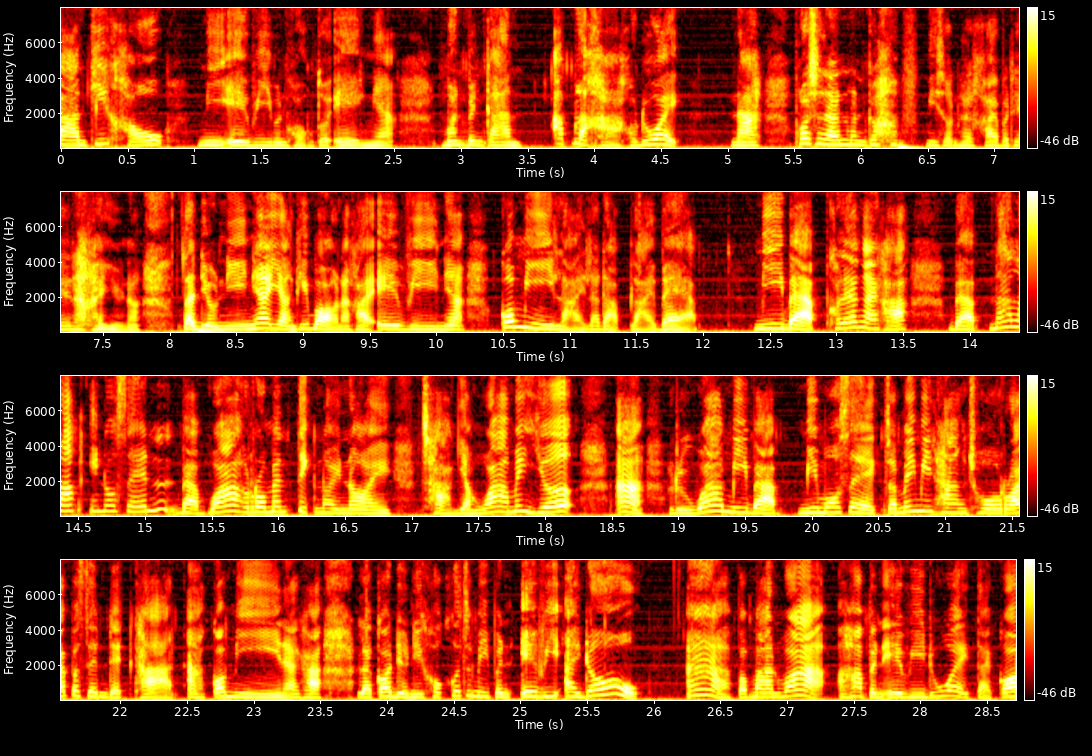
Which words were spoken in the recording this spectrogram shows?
การที่เขามี AV เป็นของตัวเองเนี่ย มันเป็นการ up ราคาเขาด้วยนะ เพราะฉะนั้นมันก็มีส่วนคล้ายๆประเทศไทยอยู่นะ แต่เดี๋ยวนี้เนี่ยอย่างที่บอกนะคะ AV เนี่ยก็มีหลายระดับหลายแบบ มีแบบเขาเรียกไงคะ แบบน่ารัก innocent แบบว่าโรแมนติกหน่อยๆ ฉากอย่างว่าไม่เยอะอะหรือว่ามีแบบมีโมเสกจะไม่มีทางโชว์ร้อยเปอร์เซ็นต์เด็ดขาดอะก็มีนะคะ แล้วก็เดี๋ยวนี้เขาก็จะมีเป็น AV Idol อ่าประมาณว่าอ่าเป็น AV ด้วย แต่ก็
